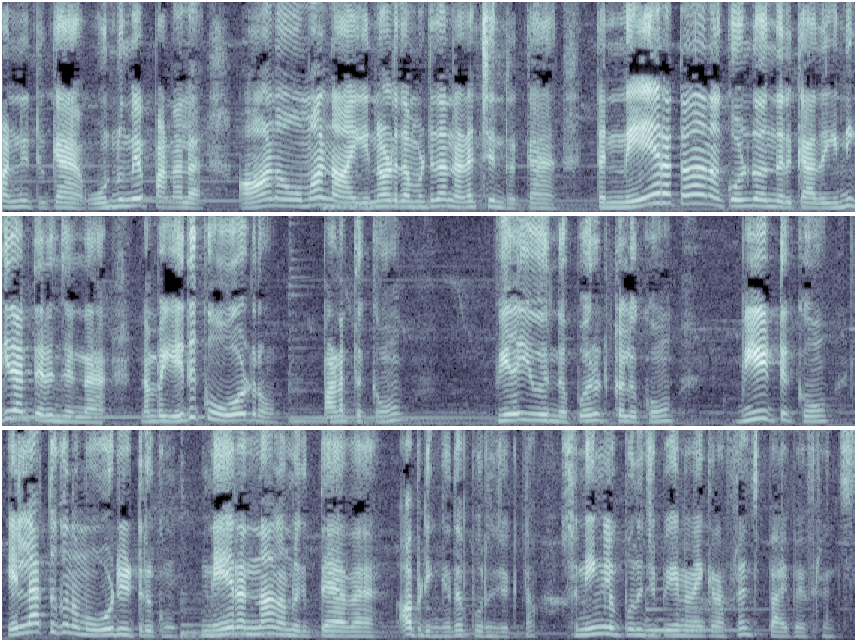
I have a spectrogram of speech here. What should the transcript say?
பண்ணிட்டு இருக்கேன் ஒன்றுமே பண்ணலை. ஆணவமாக நான் என்னோடதை மட்டும் தான் நினச்சிட்டு இருக்கேன் இந்த நேரத்தை தான் நான் கொண்டு வந்திருக்கேன். அது இன்றைக்கி தான் தெரிஞ்சிருந்தேன். நம்ம எதுக்கு ஓடுறோம்? பணத்துக்கும் விலை உயர்ந்த பொருட்களுக்கும் வீட்டுக்கும் எல்லாத்துக்கும் நம்ம ஓடிட்டு இருக்கோம் நேரம் தான் நம்மளுக்கு தேவை. அப்படிங்கிறத புரிஞ்சுக்கிட்டோம் ஸோ நீங்களும் புரிஞ்சுப்பீங்கன்னு நினைக்கிறேன் ஃப்ரெண்ட்ஸ் பை பை ஃப்ரெண்ட்ஸ்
